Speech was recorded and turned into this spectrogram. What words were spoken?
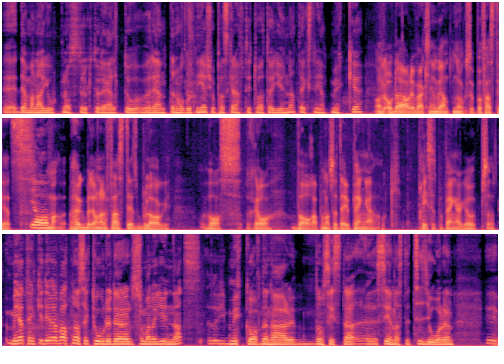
eh, där man har gjort något strukturellt och räntan har gått ner så pass kraftigt och att det har gynnat extremt mycket. Och, där har det verkligen vänt nu också på fastighets... Ja. Högbelånade fastighetsbolag vars råvara på något sätt är ju pengar och priset på pengar går upp. Så Men jag tänker det har varit några sektorer där som man har gynnats eh, mycket av den här de sista eh, senaste tio åren. Eh,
